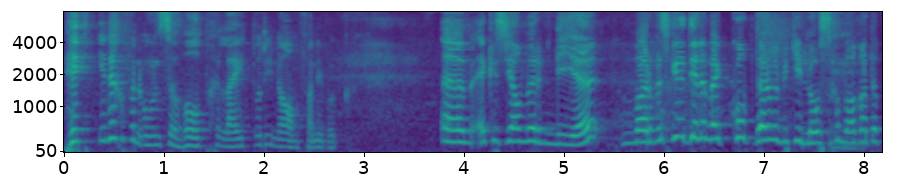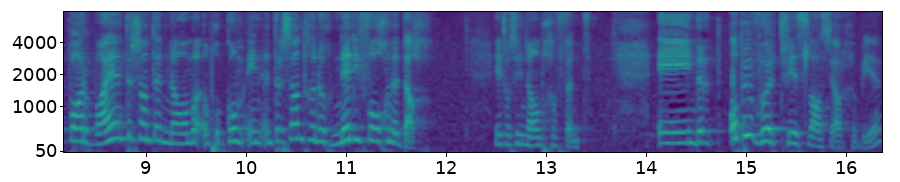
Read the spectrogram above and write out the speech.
Het enige van ons hulp gelei tot die naam van die boek? Ehm um, ek is jammer nee, maar miskien het julle my kop daarom 'n bietjie losgemaak wat 'n paar baie interessante name opgekom en interessant genoeg net die volgende dag het ons die naam gevind. En dit op die woordfees laas jaar gebeur.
